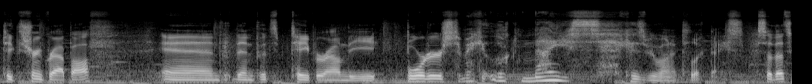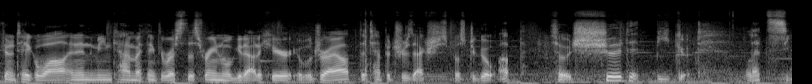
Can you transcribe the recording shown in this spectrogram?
take the shrink wrap off and then put some tape around the borders to make it look nice because we want it to look nice. So that's gonna take a while. And in the meantime, I think the rest of this rain will get out of here. It will dry up. The temperature is actually supposed to go up. So it should be good. Let's see.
